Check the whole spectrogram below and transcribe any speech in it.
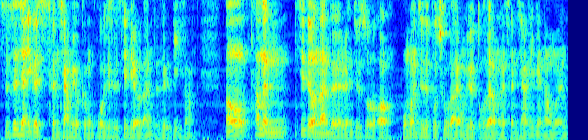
只剩下一个城墙没有攻破，就是 City of London 这个地方。然后他们 City of London 的人就说：“哦，我们就是不出来，我们就躲在我们的城墙里面，然后我们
